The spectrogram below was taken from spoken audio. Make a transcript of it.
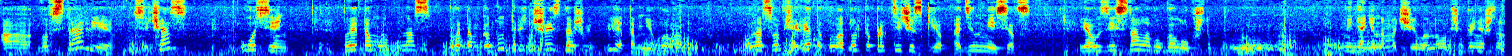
А в Австралии сейчас осень. Поэтому у нас в этом году 36 даже летом не было. У нас вообще лето было только практически один месяц. Я вот здесь стала в уголок, чтобы меня не намочило. Но, в общем, конечно,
